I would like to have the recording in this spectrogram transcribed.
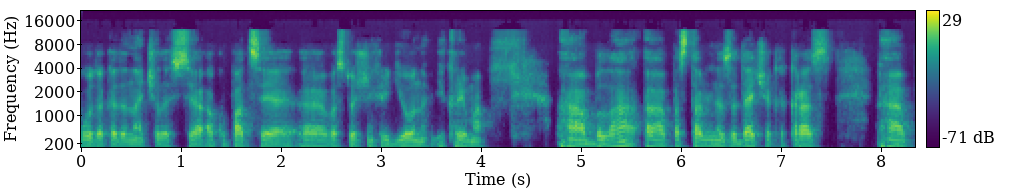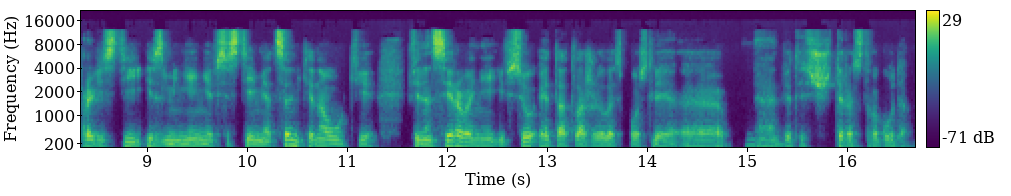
года, когда началась оккупация э, восточных регионов и Крыма, была а, поставлена задача как раз а, провести изменения в системе оценки науки, финансирования, и все это отложилось после 2014 э, года.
